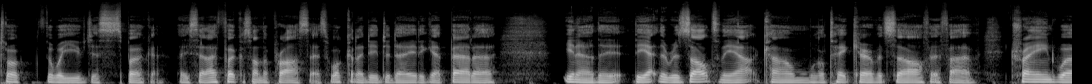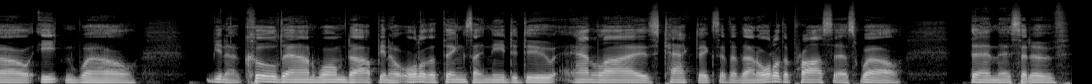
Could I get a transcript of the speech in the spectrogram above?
talk the way you've just spoken. They said, I focus on the process. What can I do today to get better? You know, the, the, the results and the outcome will take care of itself if I've trained well, eaten well, you know, cooled down, warmed up, you know, all of the things I need to do, analyze tactics, if I've done all of the process well then they sort of,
